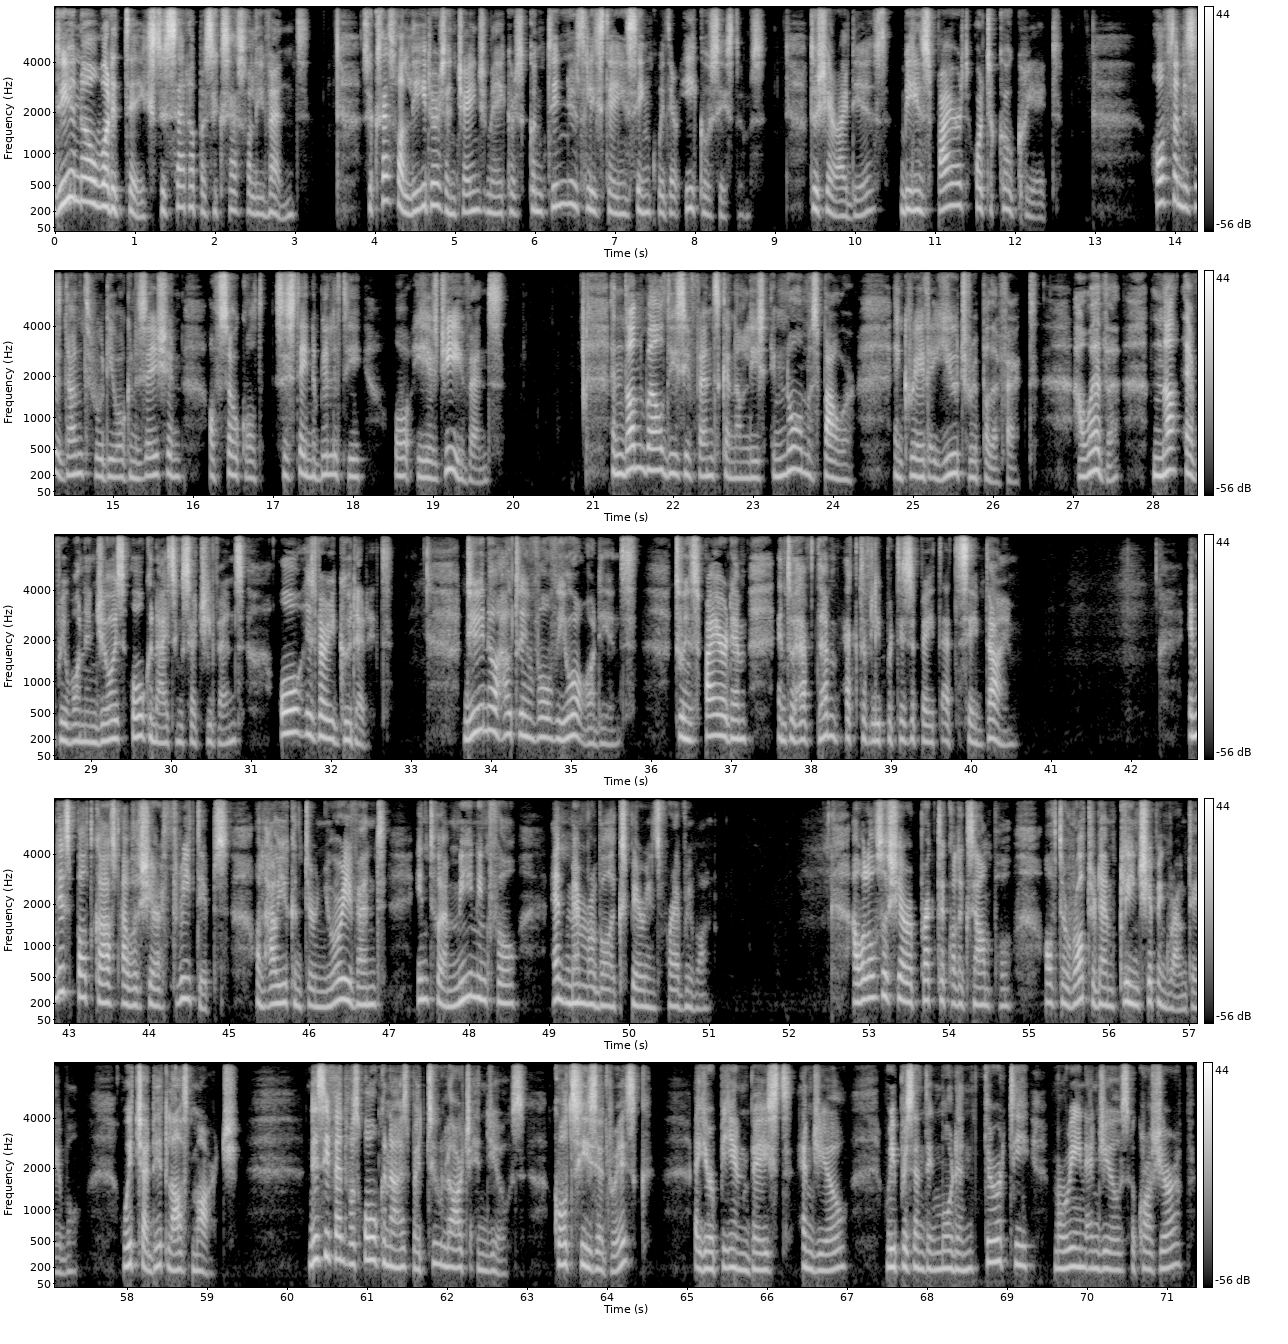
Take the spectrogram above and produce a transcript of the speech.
Do you know what it takes to set up a successful event? Successful leaders and change makers continuously stay in sync with their ecosystems to share ideas, be inspired, or to co create. Often, this is done through the organization of so called sustainability or ESG events. And done well, these events can unleash enormous power and create a huge ripple effect. However, not everyone enjoys organizing such events or is very good at it. Do you know how to involve your audience, to inspire them, and to have them actively participate at the same time? In this podcast, I will share three tips on how you can turn your event into a meaningful and memorable experience for everyone. I will also share a practical example of the Rotterdam Clean Shipping Roundtable, which I did last March. This event was organized by two large NGOs called Seas at Risk, a European based NGO representing more than 30 marine NGOs across Europe,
